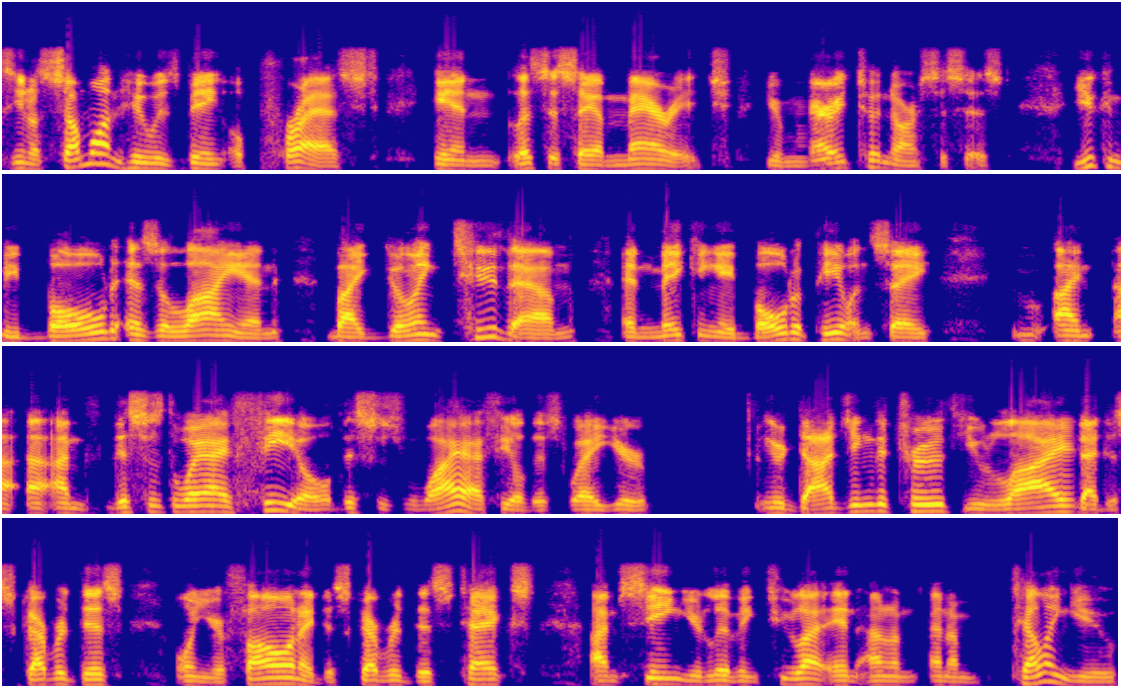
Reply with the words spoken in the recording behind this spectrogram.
you know, someone who is being oppressed in let's just say a marriage, you're married to a narcissist, you can be bold as a lion by going to them and making a bold appeal and say I, I I'm this is the way I feel, this is why I feel this way. You're you're dodging the truth. You lied. I discovered this on your phone. I discovered this text. I'm seeing you're living too light, and, and I'm and I'm telling you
